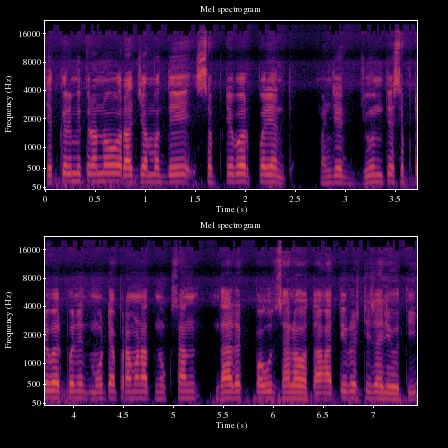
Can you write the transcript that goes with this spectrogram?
शेतकरी मित्रांनो राज्यामध्ये सप्टेंबरपर्यंत म्हणजे जून ते सप्टेंबरपर्यंत मोठ्या प्रमाणात नुकसानदायक पाऊस झाला होता अतिवृष्टी झाली होती.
